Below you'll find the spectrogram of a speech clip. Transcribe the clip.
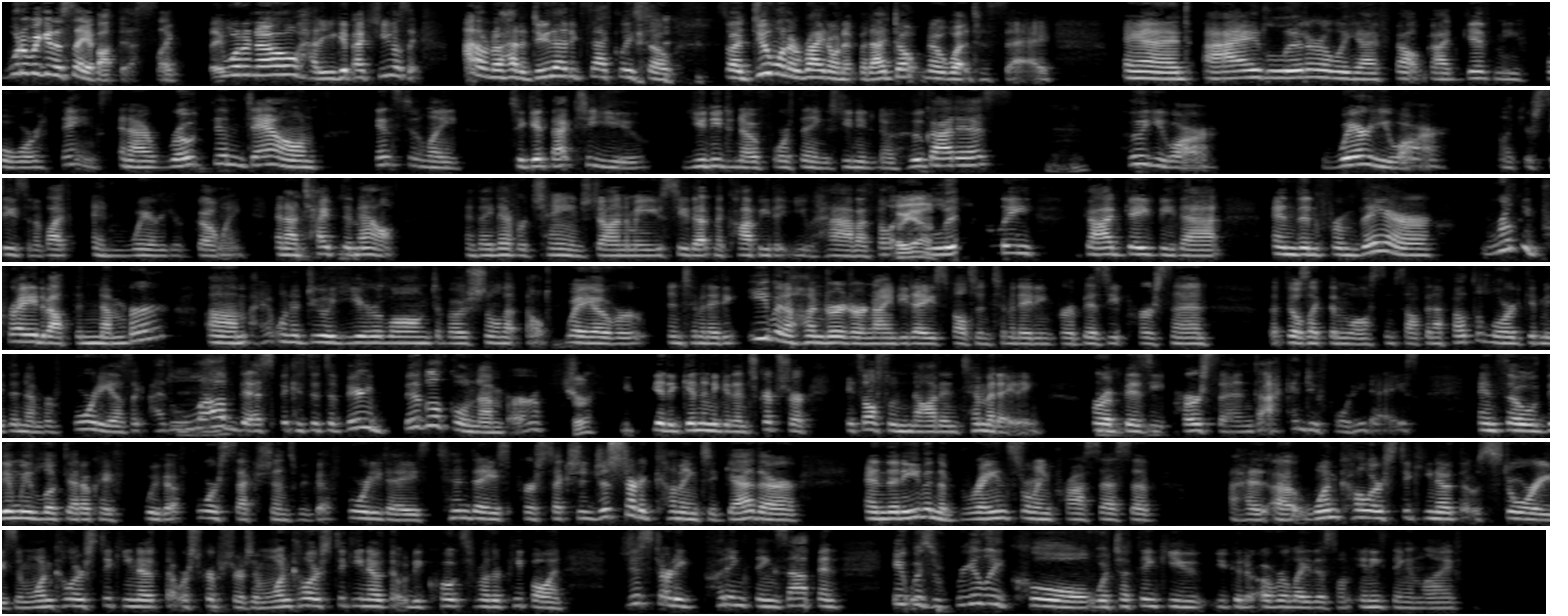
what are we going to say about this? Like, they want to know, how do you get back to you? I was like, I don't know how to do that exactly. So, so I do want to write on it, but I don't know what to say. And I literally, I felt God give me four things. And I wrote them down instantly to get back to you. You need to know four things. You need to know who God is. mm-hmm. who you are, where you are, like your season of life, and where you're going. And I typed them mm-hmm. out and they never changed, John. I mean, you see that in the copy that you have. I felt like oh, yeah. literally God gave me that. And then from there, really prayed about the number. Um, I didn't want to do a year long devotional that felt way over intimidating. Even 100 or 90 days felt intimidating for a busy person that feels like them lost themselves. And I felt the Lord give me the number 40. I was like, I mm-hmm. love this because it's a very biblical number. Sure. You get again and again in scripture. It's also not intimidating for a mm-hmm. busy person. I can do 40 days. And so then we looked at, okay, we've got four sections, we've got 40 days, 10 days per section, just started coming together. And then even the brainstorming process of, I had uh, one color sticky note that was stories, and one color sticky note that were scriptures, and one color sticky note that would be quotes from other people, and just started putting things up. And it was really cool, which I think you you could overlay this on anything in life,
